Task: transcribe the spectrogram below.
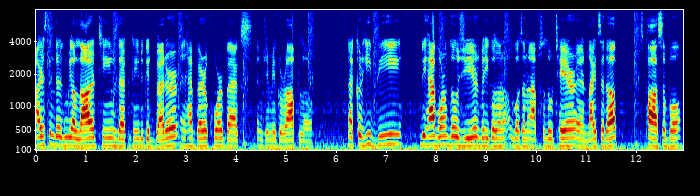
I just think there are going to be a lot of teams that continue to get better and have better quarterbacks than Jimmy Garoppolo. Now, could he be? Could he have one of those years where he goes on goes on an absolute tear and lights it up? It's possible.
